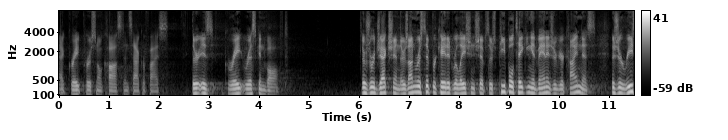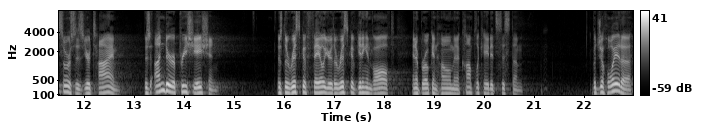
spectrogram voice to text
at great personal cost and sacrifice. There is great risk involved. There's rejection, there's unreciprocated relationships, there's people taking advantage of your kindness, there's your resources, your time, there's underappreciation, there's the risk of failure, the risk of getting involved in a broken home, in a complicated system. But Jehoiada,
